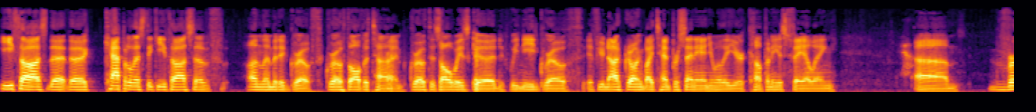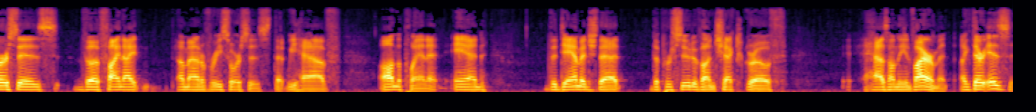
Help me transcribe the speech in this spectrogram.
ethos, the, the capitalistic ethos of unlimited growth, growth all the time. Right. Growth is always good. We need growth. If you're not growing by 10% annually, your company is failing. Um, versus the finite amount of resources that we have on the planet and the damage that the pursuit of unchecked growth has on the environment. Like there is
